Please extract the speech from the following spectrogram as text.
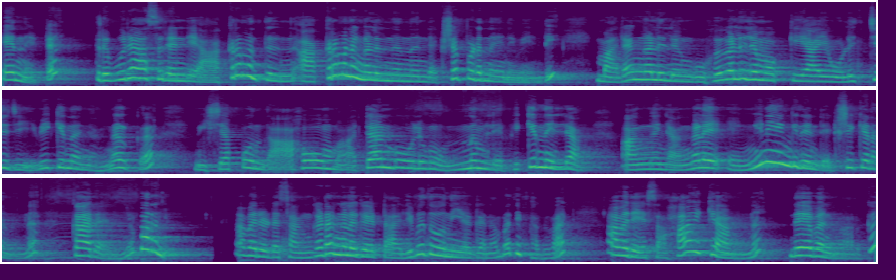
എന്നിട്ട് ത്രിപുരാസുരന്റെ ആക്രമത്തിൽ ആക്രമണങ്ങളിൽ നിന്നും രക്ഷപ്പെടുന്നതിന് വേണ്ടി മരങ്ങളിലും ഗുഹകളിലുമൊക്കെയായി ഒളിച്ച് ജീവിക്കുന്ന ഞങ്ങൾക്ക് വിശപ്പും ദാഹവും മാറ്റാൻ പോലും ഒന്നും ലഭിക്കുന്നില്ല. അങ്ങ് ഞങ്ങളെ എങ്ങനെയെങ്കിലും രക്ഷിക്കണമെന്ന് കരഞ്ഞു പറഞ്ഞു. അവരുടെ സങ്കടങ്ങൾ കേട്ട അലിവ് തോന്നിയ ഗണപതി ഭഗവാൻ അവരെ സഹായിക്കാമെന്ന് ദേവന്മാർക്ക്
